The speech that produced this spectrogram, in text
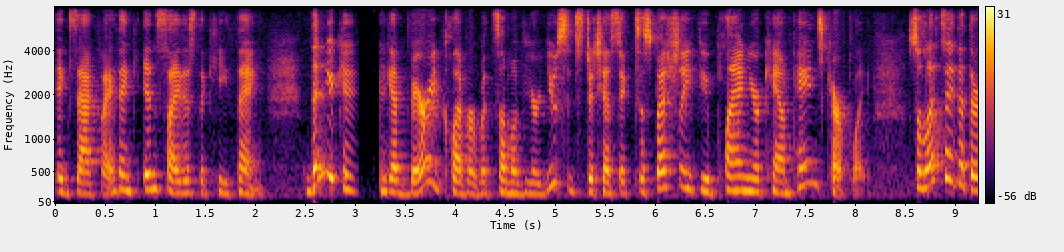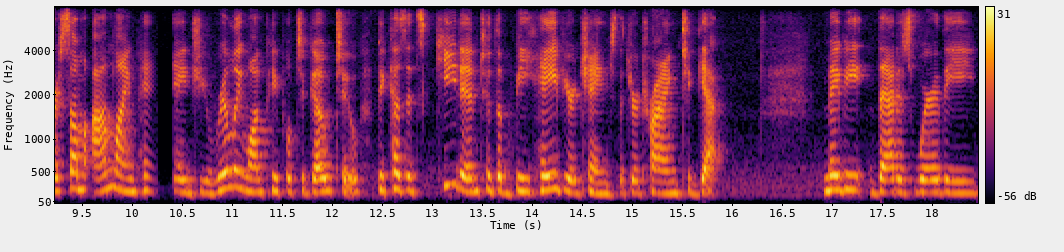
Exactly. I think insight is the key thing. Then you can get very clever with some of your usage statistics, especially if you plan your campaigns carefully. So let's say that there's some online page you really want people to go to because it's keyed into the behavior change that you're trying to get maybe that is where the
